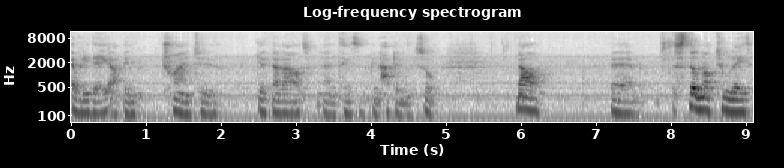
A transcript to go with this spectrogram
every day I've been trying to get that out, and things have been happening. So now, uh, still not too late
